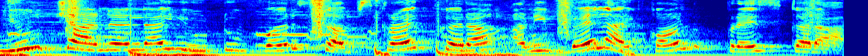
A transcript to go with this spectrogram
न्यूज चॅनलला यूट्यूबवर सबस्क्राईब करा आणि बेल आयकॉन प्रेस करा.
